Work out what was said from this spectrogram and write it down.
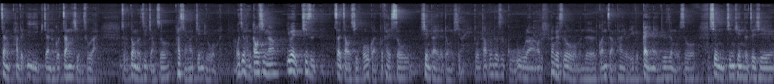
这样它的意义比较能够彰显出来。主动的去讲说他想要捐给我们，我就很高兴啊，因为其实，在早期博物馆不太收现代的东西，都大部分都是古物啦。那个时候我们的馆长他有一个概念，就认为说，现今天的这些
